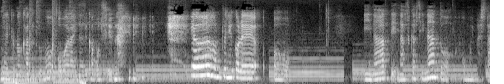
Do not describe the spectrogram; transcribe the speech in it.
ネットの家族もお笑いになるかもしれない。いやー本当にこれおいいなって懐かしいなと思いました。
